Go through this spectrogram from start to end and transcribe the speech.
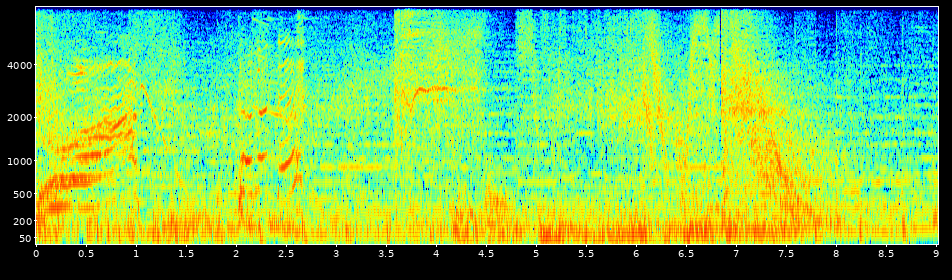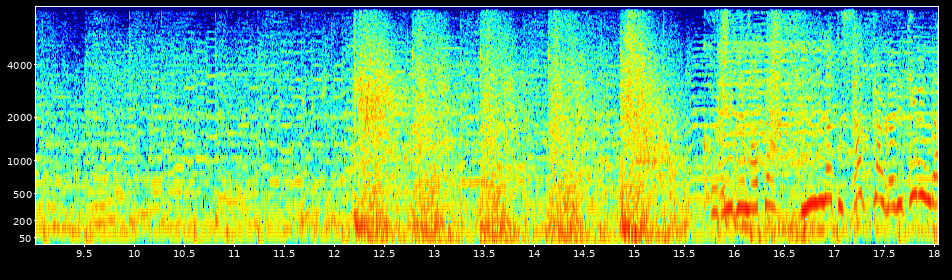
てうわ頑張って。これでまたみんなとサッカーができるんだ。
